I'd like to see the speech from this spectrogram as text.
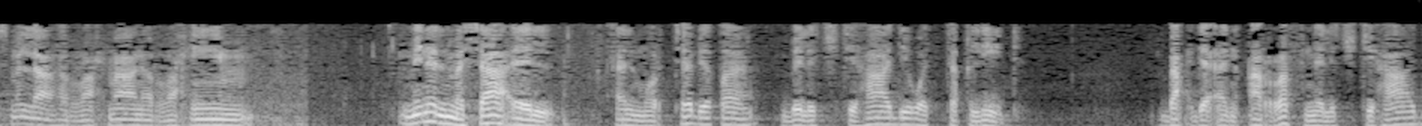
بسم الله الرحمن الرحيم. من المسائل المرتبطة بالاجتهاد والتقليد. بعد أن عرفنا الاجتهاد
